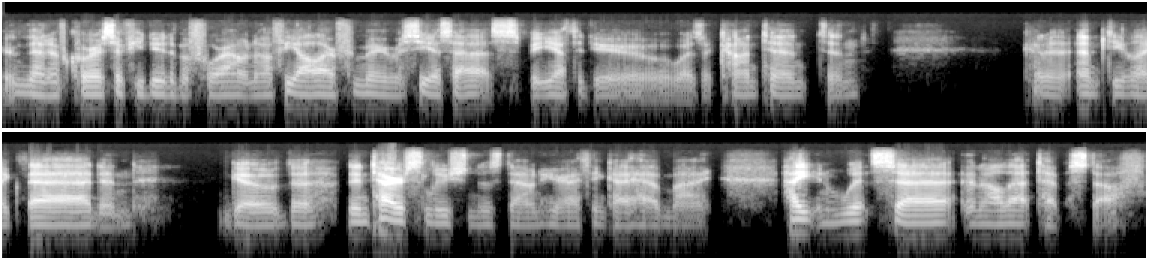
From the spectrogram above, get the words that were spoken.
and then of course, if you do the before, I don't know if y'all are familiar with CSS, but you have to do, was it content and kind of empty like that and go, the, the entire solution is down here. I think I have my height and width set and all that type of stuff.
